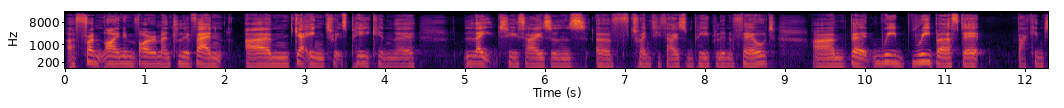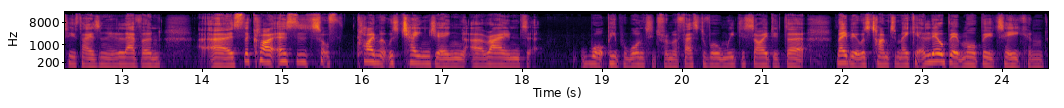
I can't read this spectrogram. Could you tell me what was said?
uh, frontline environmental event, um, getting to its peak in the late 2000s of 20,000 people in a field. Um, but we rebirthed it back in 2011 as the, cli- as the sort of climate was changing around what people wanted from a festival, and we decided that maybe it was time to make it a little bit more boutique and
